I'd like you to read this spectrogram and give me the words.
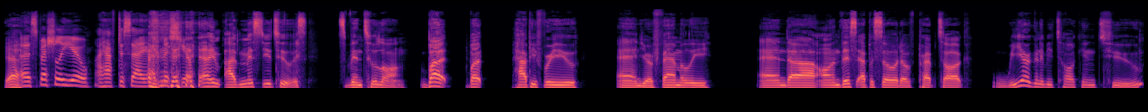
Yeah. especially you, I have to say. I've missed you. I, I've missed you too. It's, it's been too long. But but happy for you and your family. And uh, on this episode of Prep Talk, we are going to be talking to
